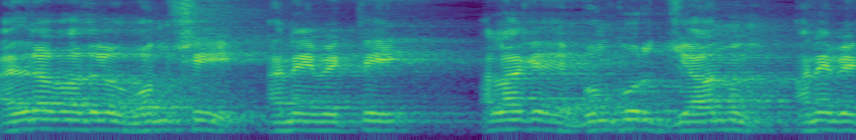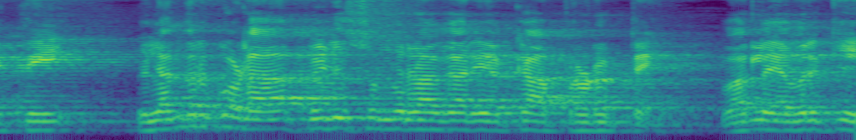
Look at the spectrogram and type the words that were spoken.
హైదరాబాద్లో వంశీ అనే వ్యక్తి అలాగే బొంకూరు జాను అనే వ్యక్తి వీళ్ళందరూ కూడా పిడి సుందరరావు గారి యొక్క ప్రొడక్టే. వాళ్ళు ఎవరికి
